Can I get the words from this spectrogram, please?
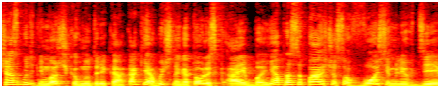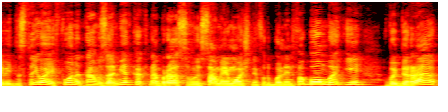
Сейчас будет немножечко внутрика. Как я обычно готовлюсь к А и Б. Я просыпаюсь часов в 8 или в 9, достаю iPhone и там в заметках набрасываю самые мощные футбольные инфобомбы и выбираю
